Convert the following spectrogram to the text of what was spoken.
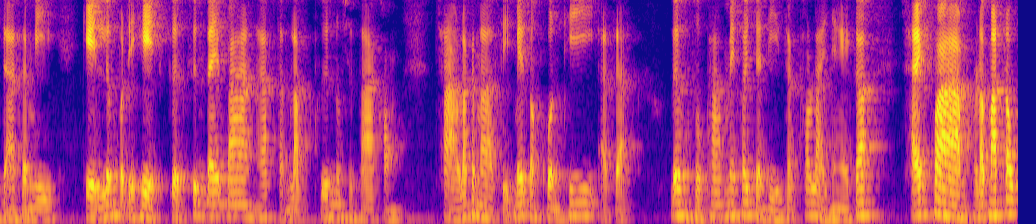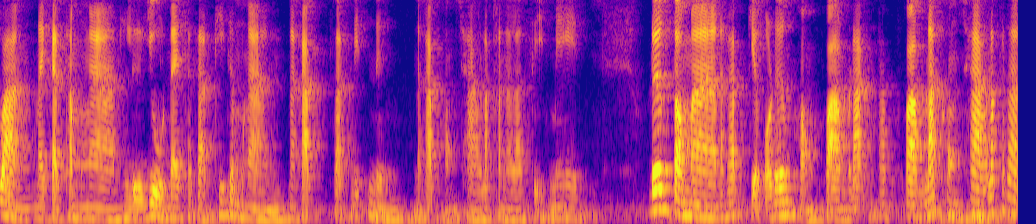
แต่อาจจะมีเกณฑ์เรื่องอุบัติเหตุเกิดขึ้นได้บ้างนะครับสำหรับพื้นดวงชะตาของชาวลัคนาราศีเมษบางคนที่อาจจะเรื่องของสุขภาพไม่ค่อยจะดีสักเท่าไหร่ยังไงก็ใช้ความระมัดระวังในการทำงาน หรืออยู่ในสถานที่ทำงานนะครับ สักนิดหนึ่งนะครับของชาวลัคนาราศีเมษ เรื่องต่อมานะครับเกี่ยวกับเรื่องของความรักนะครับความรักของชาวลัคนารา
